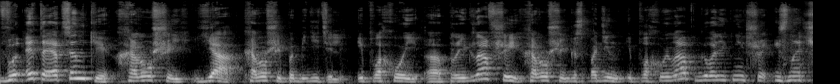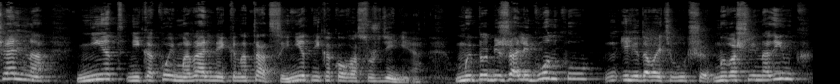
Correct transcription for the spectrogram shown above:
в этой оценке хороший я, хороший победитель и плохой э, проигравший, хороший господин и плохой раб, говорит Ницше, изначально нет никакой моральной коннотации, нет никакого осуждения. Мы пробежали гонку, или давайте лучше, мы вошли на ринг,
